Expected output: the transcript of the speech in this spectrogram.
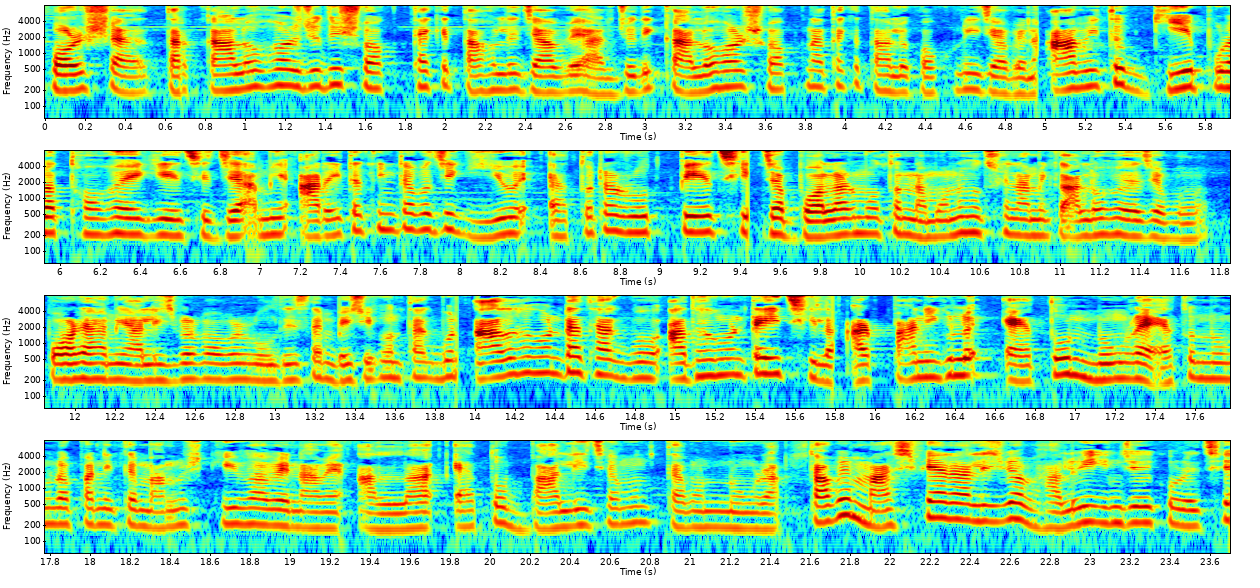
ফর্সা, তার কালো হওয়ার যদি শখ থাকে, তাহলে যাবে। আর যদি কালো হওয়ার শখ না থাকে তাহলে কখনোই যাবে না। আমি তো গিয়ে পুরা থ হয়ে গিয়েছি যে আমি আড়াইটা, তিনটা বাজে গিয়েও এতটা রোদ পেয়েছি যা বলার মতো না, মনে হচ্ছে না আমি কালো হয়ে যাব। পরে আমি আলিশবার বাবার বলতেছিলাম বেশিক্ষণ থাকব আধা ঘণ্টা থাকব, আধা ঘন্টাই ছিল। আর পানিগুলো এত নোংরা এত নোংরা পানিতে মানুষ কীভাবে নামে আল্লাহ, এত বালি যেমন তেমন নোংরা। তবে মাসফি আর আলিশবা ভালোই এনজয় করেছে।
